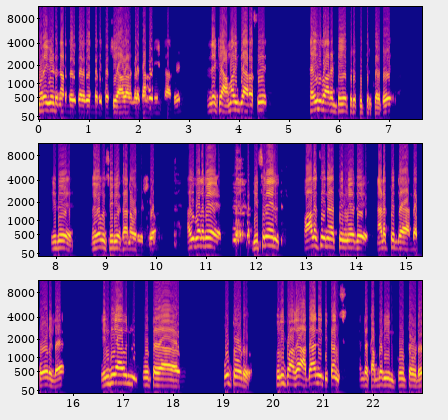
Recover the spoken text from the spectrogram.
முறைகேடு நடந்திருக்கிறது என்பதை பற்றிய ஆதாரங்களை தான் வெளியிட்டார்கள். இன்றைக்கு அமெரிக்க அரசு கைது வாரண்டையை பிறப்பித்திருக்கிறது. இது மிகவும் சீரியஸான ஒரு விஷயம். அது போலவே இஸ்ரேல் பாலஸ்தீனத்தின் மீது நடத்துகின்ற அந்த போரில் இந்தியாவின் கூட்ட கூட்டோடு குறிப்பாக அதானி டிஃபென்ஸ் என்ற கம்பெனியின் கூட்டோடு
